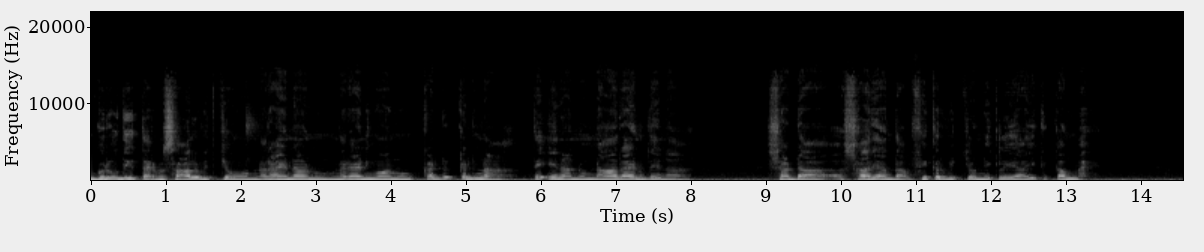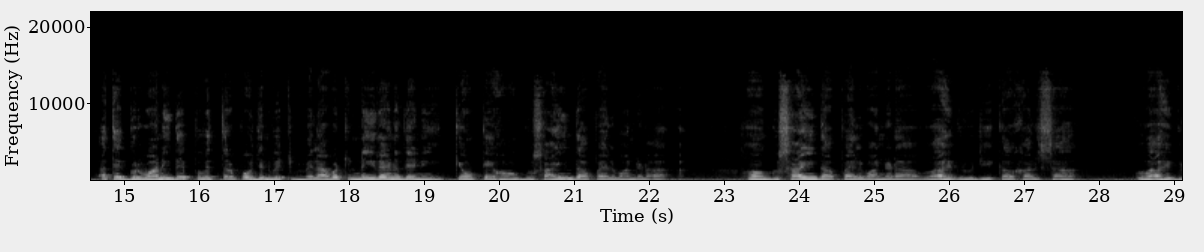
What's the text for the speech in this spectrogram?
ਗੁਰੂ ਦੀ ਧਰਮਸਾਲ ਵਿੱਚੋਂ ਨਰਾਇਣਾ ਨੂੰ ਨਰੈਣੀਆਂ ਨੂੰ ਕੱਢ ਕੱਢਣਾ ਤੇ ਇਹਨਾਂ ਨੂੰ ਨਾ ਰਹਿਣ ਦੇਣਾ। ਸਾਡਾ ਸਾਰਿਆਂ ਦਾ ਫਿਕਰ ਵਿੱਚੋਂ ਨਿਕਲਿਆ ਇੱਕ ਕੰਮ ਹੈ। ਅਤੇ ਗੁਰਬਾਣੀ ਦੇ ਪਵਿੱਤਰ ਭੋਜਨ ਵਿੱਚ ਮਿਲਾਵਟ ਨਹੀਂ ਰਹਿਣ ਦੇਣੀ, ਕਿਉਂਕਿ ਹਾਂ ਗੁਸਾਈ ਦਾ ਪਹਿਲਵਾਨੜਾ ਹਾਂ ਗੁਸਾਈ ਦਾ ਪਹਿਲਵਾਨੜਾ, ਵਾਹਿਗੁਰੂ ਜੀ ਕਾ ਖਾਲਸਾ, ਵਾਹਿਗੁਰੂ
